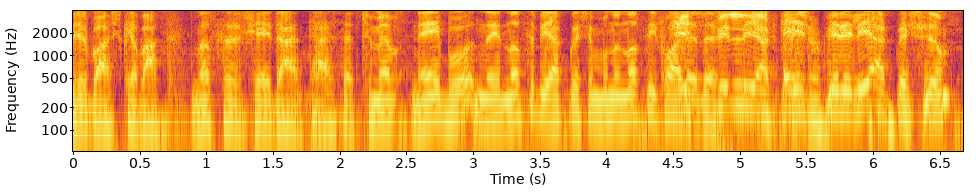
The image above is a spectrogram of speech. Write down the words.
bir başka bak nasıl şeyden terse tüme ne bu ne nasıl bir yaklaşım bunu nasıl ifade eder? Esprili yaklaşım. Esprili yaklaşım.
